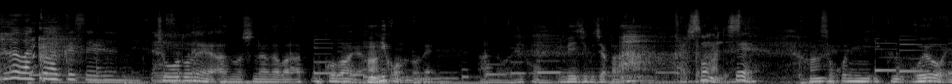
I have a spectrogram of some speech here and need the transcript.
すごいワクワクするんですよ。ちょうどねあの品川向こう側にニコンのねあのニコンイメージングジャパン会社があってそうなんですね。はい。そこに行く御用はいっ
